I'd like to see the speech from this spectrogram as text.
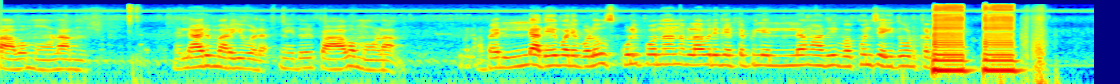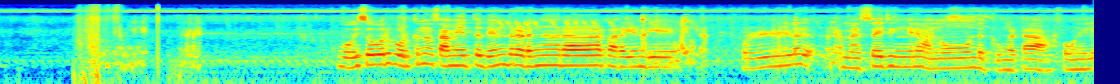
പാവം മോളാന്ന്. എല്ലാവരും പറയും ഇവിടെ നിത ഒരു പാവം മോളാന്ന്. അപ്പം എല്ലാം അതേപോലെ ഇവളും സ്കൂളിൽ പോകുന്നുള്ള ഒരു ഗെറ്റപ്പിൽ എല്ലാ മാതിരി ഇവക്കും ചെയ്തു കൊടുക്കണം. വോയിസ് ഓവർ കൊടുക്കുന്ന സമയത്ത് ഇതെന്തൊരിടങ്ങാറാ പറയണ്ടേ? ഫുള്ള് മെസ്സേജ് ഇങ്ങനെ വന്നോണ്ട് നിൽക്കും കേട്ടാ ഫോണിൽ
